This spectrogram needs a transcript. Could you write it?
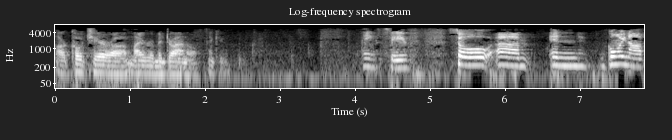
uh, co-chair, uh, Myra Medrano. Thank you. Thanks, Steve. So um, in going off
